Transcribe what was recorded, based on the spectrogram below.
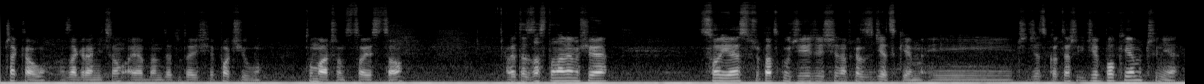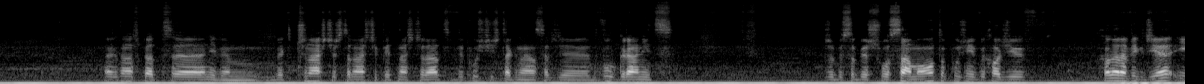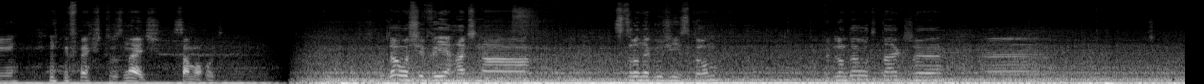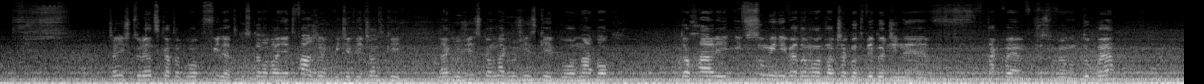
czekał za granicą, a ja będę tutaj się pocił, tłumacząc co jest co. Ale też zastanawiam się, co jest w przypadku, gdzie jedzie się na przykład z dzieckiem i czy dziecko też idzie bokiem, czy nie. Jak na przykład, e, nie wiem, jak 13, 14, 15 lat wypuścić tak na zasadzie dwóch granic, żeby sobie szło samo, to później wychodzi cholera wie gdzie i, i weź tu znajdź samochód. Udało się wyjechać na stronę gruzińską. Wyglądało to tak, że e, część turecka to było chwilę, tylko skanowanie twarzy, wbicie pieczątki na gruzińską, na gruzińskiej było na bok do hali i w sumie nie wiadomo dlaczego dwie godziny w, tak powiem, w przysłowiową dupę,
